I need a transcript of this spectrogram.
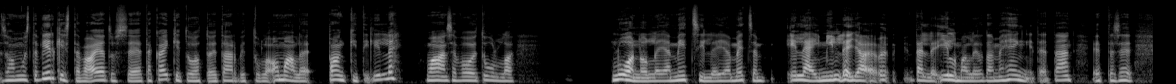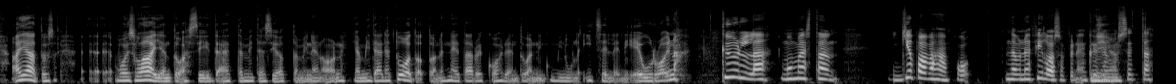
se on minusta virkistävä ajatus se, että kaikki tuotto ei tarvitse tulla omalle pankkitilille, vaan se voi tulla luonnolle ja metsille ja metsän eläimille ja tälle ilmalle, jota me hengitetään, että se ajatus voisi laajentua siitä, että mitä sijoittaminen on ja mitä ne tuotot on, että ne ei tarvitse kohdentua niin kuin minulle itselleni euroina. Kyllä, mun mielestä on jopa vähän tämmöinen filosofinen niin kysymys, niin. että,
